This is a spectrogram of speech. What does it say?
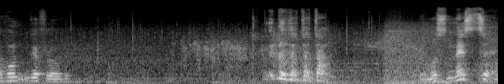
Nach unten geflogen. Da, da, da, da. Musst ein Nest sein.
